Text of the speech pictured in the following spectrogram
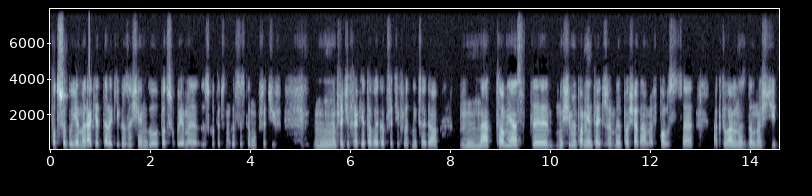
potrzebujemy rakiet dalekiego zasięgu, potrzebujemy skutecznego systemu przeciw, mm, przeciwrakietowego, przeciwlotniczego, Natomiast y, musimy pamiętać, że my posiadamy w Polsce aktualne zdolności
